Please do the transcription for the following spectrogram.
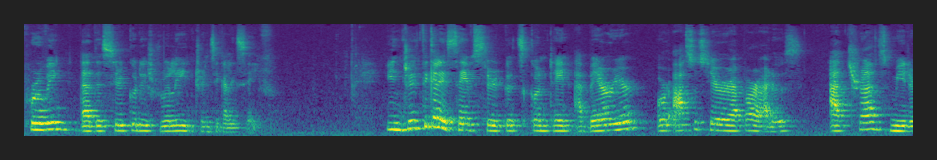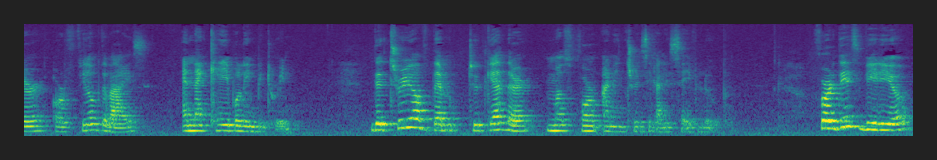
proving that the circuit is really intrinsically safe. Intrinsically safe circuits contain a barrier or associated apparatus, a transmitter or field device, and a cable in between. The three of them together must form an intrinsically safe loop. For this video,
